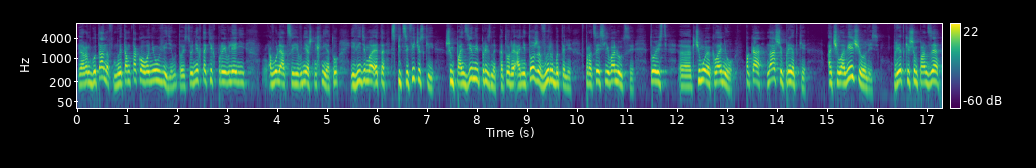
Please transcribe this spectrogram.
и орангутанов, мы там такого не увидим. То есть у них таких проявлений овуляции внешних нету. И, видимо, это специфический шимпанзиный признак, который они тоже выработали в процессе эволюции. То есть э, к чему я клоню? Пока наши предки очеловечивались, предки шимпанзе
